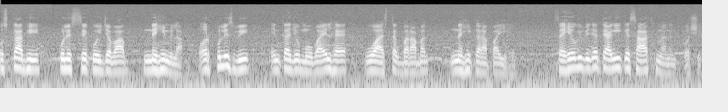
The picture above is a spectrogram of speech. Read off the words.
उसका भी पुलिस से कोई जवाब नहीं मिला। और पुलिस भी इनका जो मोबाइल है, वो आज तक बरामद नहीं करा पाई है। सहयोगी विजय त्यागी के साथ मैं अनंत कौशिक।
